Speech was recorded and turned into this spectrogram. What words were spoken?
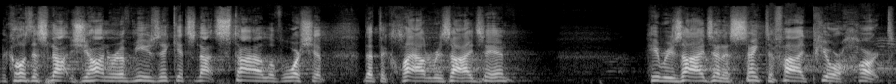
Because it's not genre of music, it's not style of worship that the cloud resides in. He resides in a sanctified, pure heart.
